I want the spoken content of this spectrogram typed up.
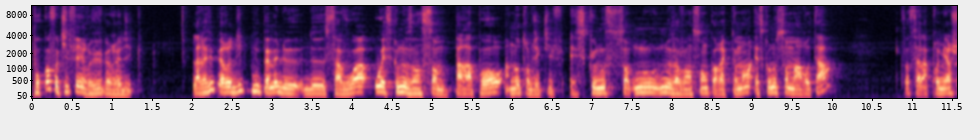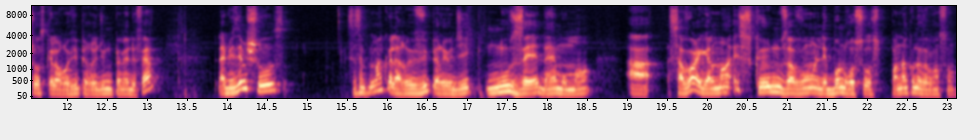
Pourquoi faut-il faire une revue périodique? La revue périodique nous permet de, savoir où est-ce que nous en sommes par rapport à notre objectif. Est-ce que nous, avançons correctement? Est-ce que nous sommes en retard? Ça, c'est la première chose que la revue périodique nous permet de faire. La deuxième chose, c'est simplement que la revue périodique nous aide à un moment à savoir également est-ce que nous avons les bonnes ressources pendant que nous avançons?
